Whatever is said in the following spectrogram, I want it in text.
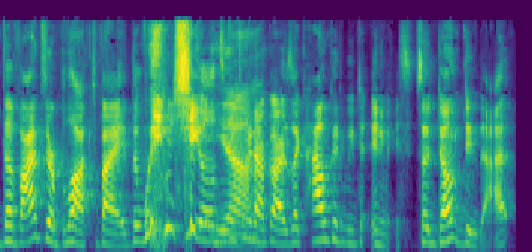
The vibes are blocked by the windshields Yeah. between our cars. Like, how could we? T- Anyways, so don't do that.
